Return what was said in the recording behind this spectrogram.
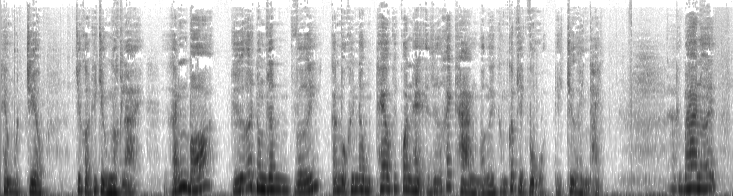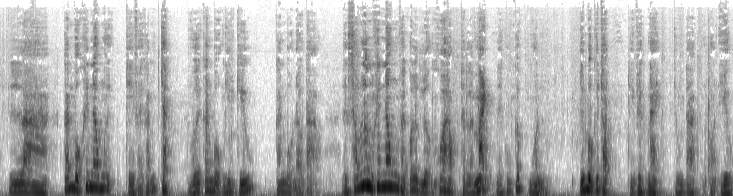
theo một chiều. Chứ còn cái chiều ngược lại gắn bó giữa nông dân với cán bộ khuyến nông theo cái quan hệ giữa khách hàng và người cung cấp dịch vụ thì chưa hình thành. Thứ ba nữa ấy, là cán bộ khuyến nông ấy, thì phải gắn chặt với cán bộ nghiên cứu cán bộ đào tạo. Được sau lưng khuyến nông phải có lực lượng khoa học thật là mạnh để cung cấp nguồn tiến bộ kỹ thuật thì việc này chúng ta cũng còn yếu.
